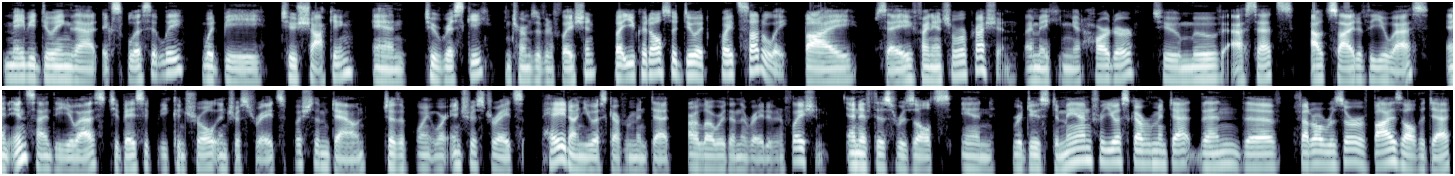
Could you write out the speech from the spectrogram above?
Maybe doing that explicitly would be too shocking and too risky in terms of inflation, but you could also do it quite subtly by say, financial repression by making it harder to move assets outside of the US and inside the US to basically control interest rates, push them down to the point where interest rates paid on US government debt are lower than the rate of inflation. And if this results in reduced demand for US government debt, then the Federal Reserve buys all the debt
